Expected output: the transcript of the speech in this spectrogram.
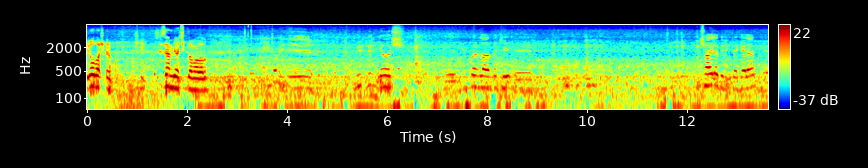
Birol Başkanım. Sizden bir açıklama alalım. Tabii e, büyük bir yağış, e, yukarılardaki e, çayla birlikte gelen e,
